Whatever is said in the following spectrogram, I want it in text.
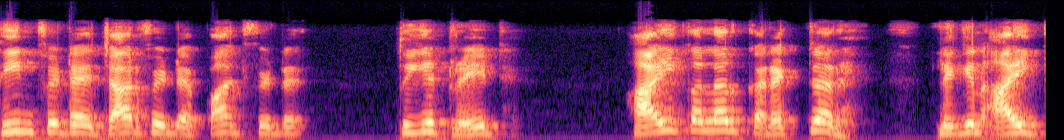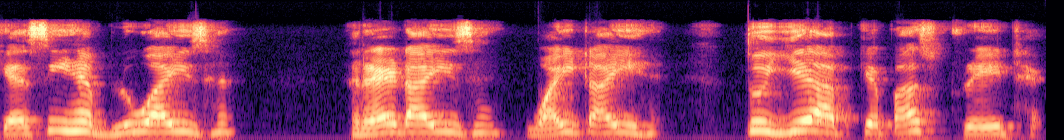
तीन फिट है, चार फिट है, पाँच फिट है तो ये ट्रेट है। आई कलर करेक्टर है, लेकिन आई कैसी है? ब्लू आईज है रेड आईज है वाइट आई है तो ये आपके पास ट्रेट है।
